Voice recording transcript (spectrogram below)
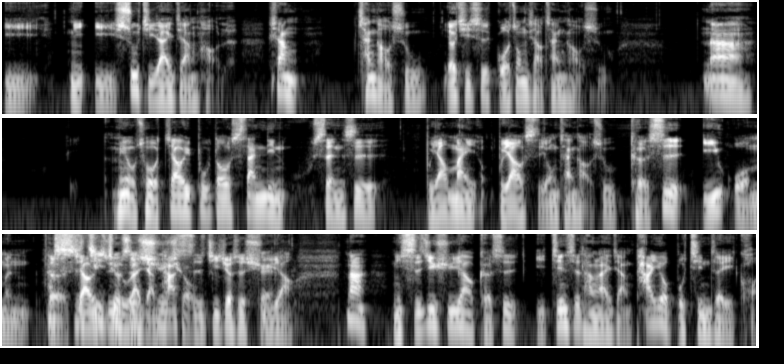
以你以书籍来讲好了，像参考书，尤其是国中小参考书，那没有错，教育部都三令五申是不要卖用、不要使用参考书。可是以我们的教育制度来讲，它实际就是需要。那你实际需要，可是以金石堂来讲，它又不进这一块。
